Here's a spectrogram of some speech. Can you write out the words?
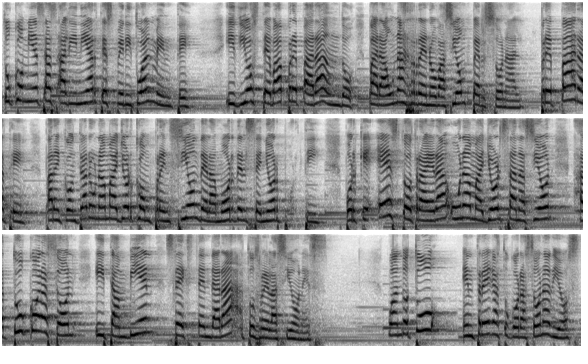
Tú comienzas a alinearte espiritualmente y Dios te va preparando para una renovación personal. Prepárate para encontrar una mayor comprensión del amor del Señor por ti, porque esto traerá una mayor sanación a tu corazón y también se extenderá a tus relaciones. Cuando tú entregas tu corazón a Dios,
